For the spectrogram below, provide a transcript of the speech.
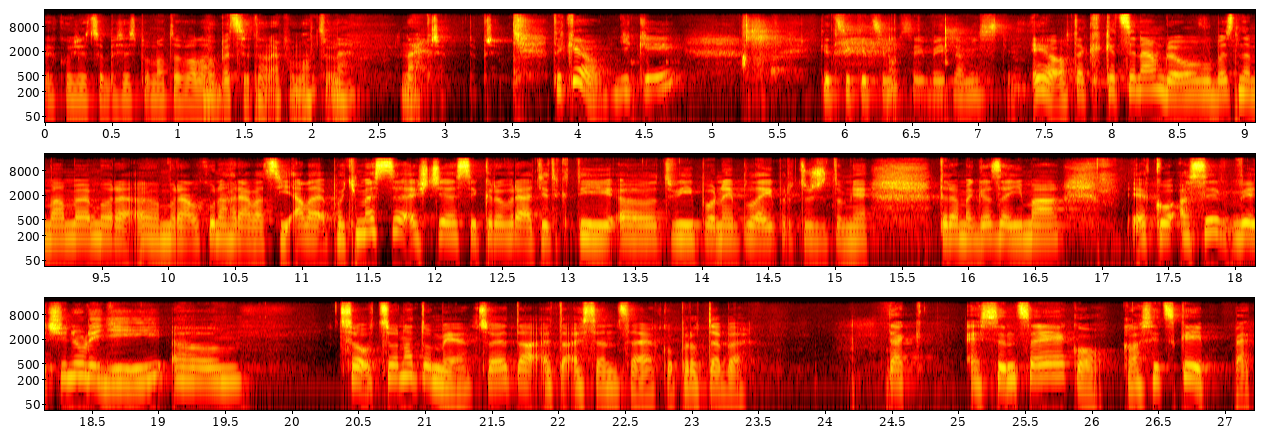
jakože co by si zpamatovala? Vůbec si to nepamatuju. Ne. Ne. Dobře, dobře. Tak jo, díky. Keci, keci musí být na místě. Jo, tak keci nám jdou, vůbec nemáme mora, eh, morálku nahrávací, ale pojďme se ještě Sikro vrátit k té uh, tvý pony play, protože to mě teda mega zajímá. Jako asi většinu lidí, um, co, co na tom je? Co je ta, ta esence jako pro tebe? Tak esence je jako klasický pet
